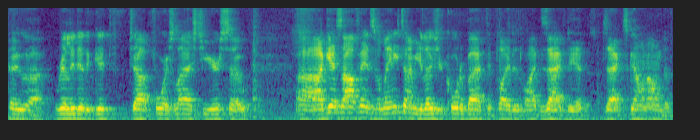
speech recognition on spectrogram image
who uh, really did a good job for us last year. So uh, I guess offensively, anytime you lose your quarterback that played it like Zach did, Zach's gone on to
